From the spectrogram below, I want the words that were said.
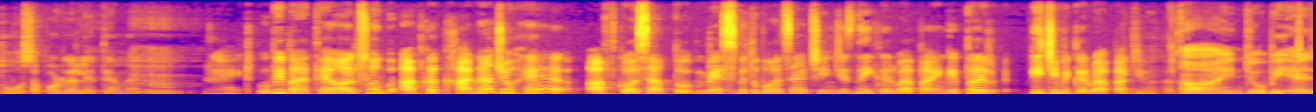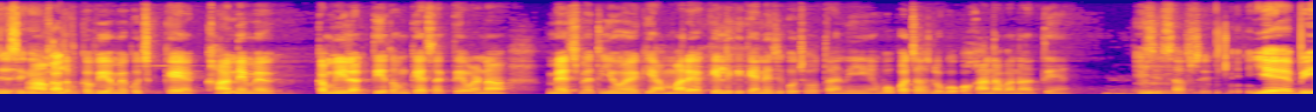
तो वो सपोर्ट कर लेते हैं हमें। हम्म। राइट वो भी बात है। ऑल्सो आपका खाना जो है ऑफ़ कोर्स आप मेस में तो बहुत सारे चेंजेस नहीं करवा पाएँगे पर पीजी में करवा पाए पीजी में कर हाँ जो भी है जैसे कि हाँ मतलब कभी हमें कुछ खाने में कमी लगती है तो हम कह सकते हैं वरना मैच में तो यूँ है कि हमारे अकेले के कहने से कुछ होता नहीं है वो पचास लोगों का खाना बनाते हैं इस हिसाब से। ये भी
